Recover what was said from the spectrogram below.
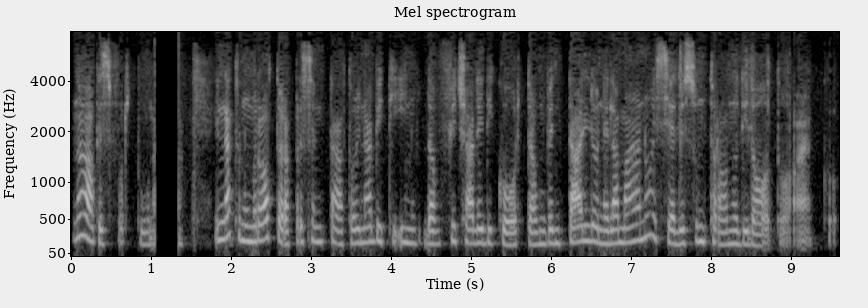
No, che sfortuna. Il nato numero 8 è rappresentato in abiti in- da ufficiale di corte, ha un ventaglio nella mano e siede su un trono di loto. Ecco,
